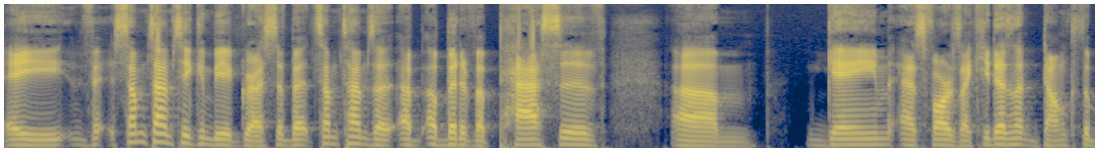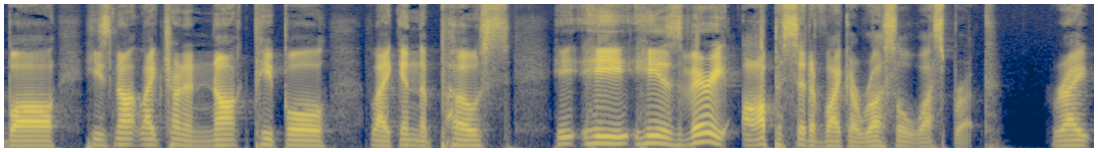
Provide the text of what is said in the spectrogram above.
a sometimes he can be aggressive, but sometimes a, a, a bit of a passive um, game as far as like he doesn't dunk the ball. He's not like trying to knock people like in the post. He he he is very opposite of like a Russell Westbrook, right?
